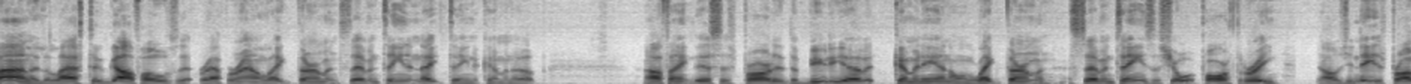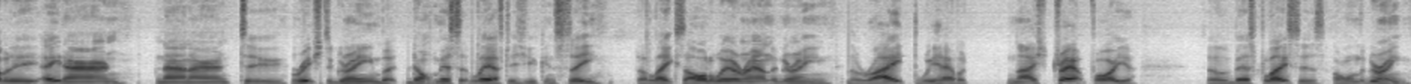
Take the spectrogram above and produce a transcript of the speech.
finally, the last two golf holes that wrap around Lake Thurmond, 17 and 18 are coming up. I think this is part of the beauty of it coming in on Lake Thurmond. 17 is a short par three. All you need is probably eight iron, nine iron to reach the green, but don't miss it left. As you can see, the lake's all the way around the green. The right, we have a nice trap for you. So the best place is on the green.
